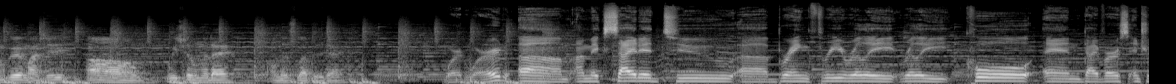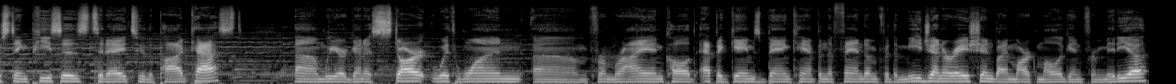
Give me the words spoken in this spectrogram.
I'm good, my G. Um, we chilling today on this lovely day. Word, word. Um, I'm excited to uh, bring three really, really cool and diverse, interesting pieces today to the podcast. Um, we are going to start with one um, from Ryan called Epic Games Bandcamp and the Fandom for the Me Generation by Mark Mulligan from Midia.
